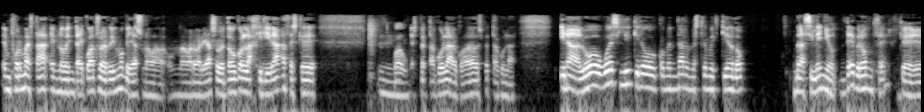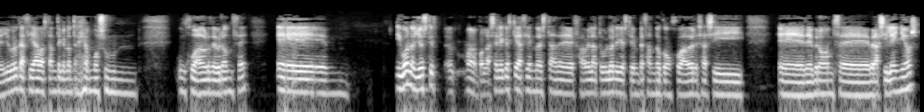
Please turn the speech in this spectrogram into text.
en forma está en 94 de ritmo, que ya es una, una barbaridad, sobre todo con la agilidad. Es que mm, espectacular, cuadrado espectacular. Y nada, luego Wesley, quiero comentar un extremo izquierdo brasileño de bronce, que yo creo que hacía bastante que no traíamos un, un jugador de bronce. Eh, y bueno, yo es que, bueno, por la serie que estoy haciendo esta de Favela to que estoy empezando con jugadores así eh, de bronce brasileños,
